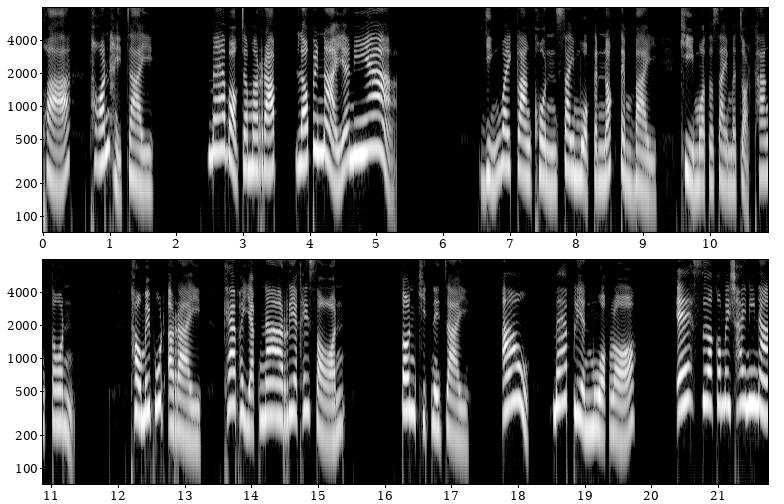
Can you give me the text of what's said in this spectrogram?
ขวา ท้อนหายใจ แม่บอกจะมารับ แล้วไปไหนอะเนี่ย หญิงวัยกลางคนใส่หมวกกันน็อกเต็มใบ ขี่มอเตอร์ไซค์มาจอดข้างต้น เธอไม่พูดอะไร แค่พยักหน้าเรียกให้สอน ต้นคิดในใจ อ้าว แม่เปลี่ยนหมวกเหรอ เอ๊ะ เสื้อก็ไม่ใช่นี่นา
